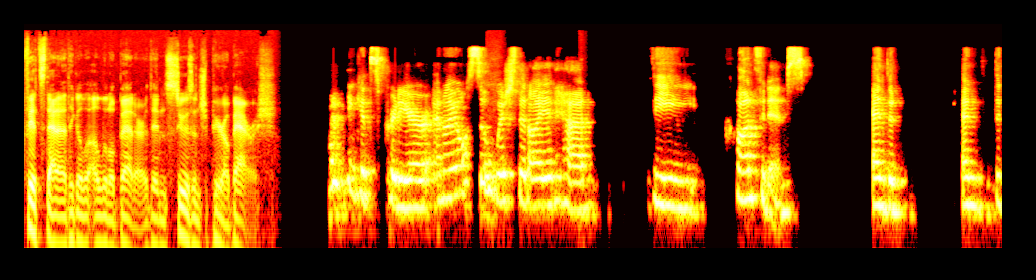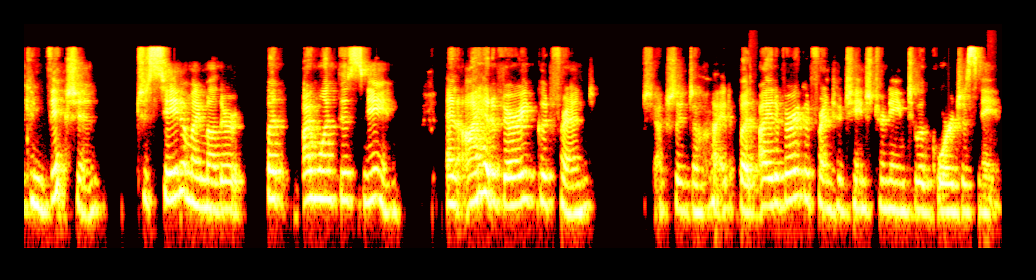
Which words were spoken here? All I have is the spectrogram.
fits that I think a, a little better than Susan Shapiro Barash. I think it's prettier, and I also wish that I had had the confidence and the and the conviction to say to my mother, but I want this name. And I had a very good friend. She actually died, but I had a very good friend who changed her name to a gorgeous name.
